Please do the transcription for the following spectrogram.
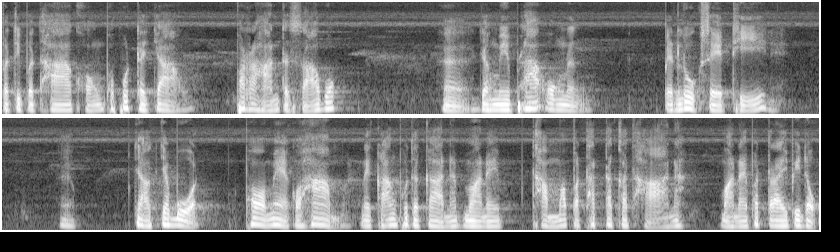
ปฏิปทาของพระพุทธเจ้า พระอรหันตสาวกยังมีพระองค์หนึ่ง เป็นลูกเศรษฐีอยากจะบวชพ่อแม่ก็ห้ามในครั้งพุทธกาลนะมาในธรรมปทัตตกถานะมาในพระไตรปิฎก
